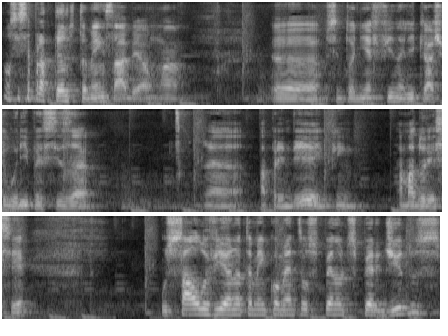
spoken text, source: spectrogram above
não sei se é para tanto também, sabe? É uma uh, sintonia fina ali que eu acho que o Guri precisa uh, aprender, enfim, amadurecer. O Saulo Viana também comenta os pênaltis perdidos.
